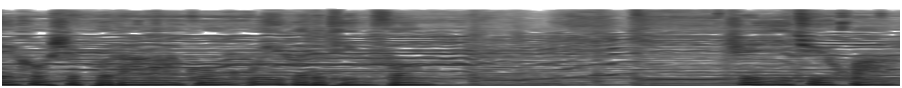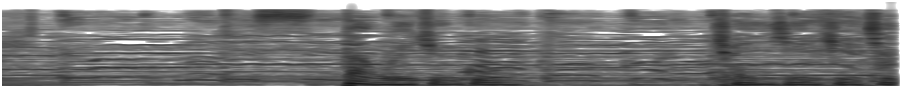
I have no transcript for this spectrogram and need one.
背后是布达拉宫巍峨的顶峰，只一句话：“但为君故，沉吟至今。”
